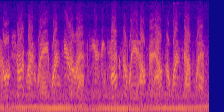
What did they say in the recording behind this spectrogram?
Hold short runway 10 left using taxiway Alpha Alpha 1 Southwest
